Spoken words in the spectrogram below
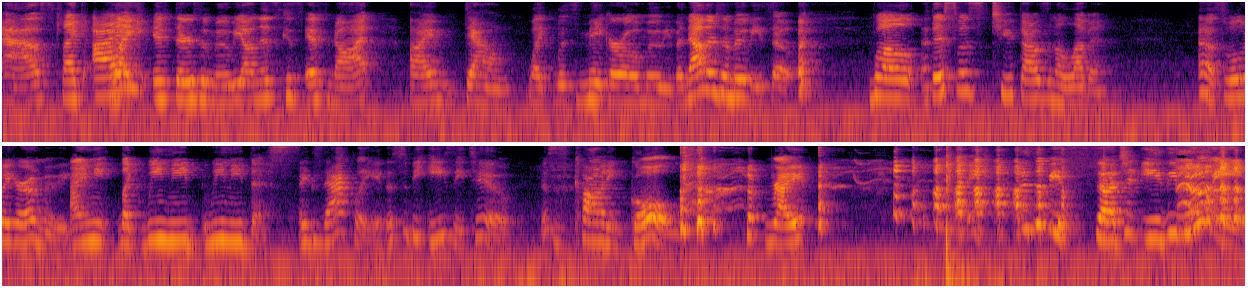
ask, like I like, if there's a movie on this, because if not, I'm down. Like, let's make our own movie. But now there's a movie, so well, this was 2011. Oh, so we'll make our own movie. I need like we need we need this. exactly. This would be easy too. This is comedy gold. right? this would be such an easy movie.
